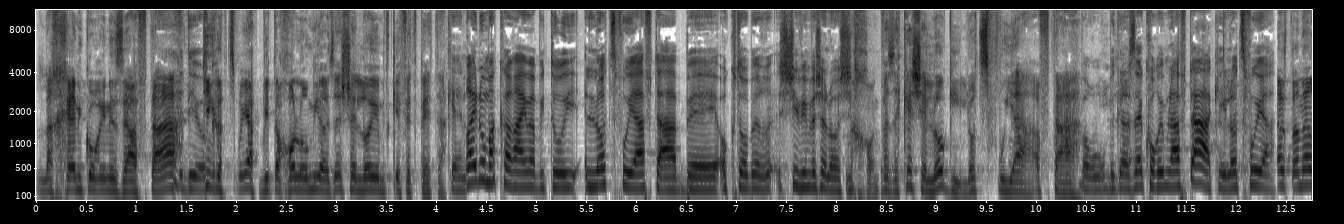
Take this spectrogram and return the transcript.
לכן קוראים לזה הפתעה, בדיוק. כי לא צפויה ביטחון לאומי על זה שלא יהיה מתקפת פתע. כן. ראינו מה קרה עם הביטוי לא צפויה הפתעה באוקטובר 73. נכון, וזה כשל לוגי, לא צפויה הפתעה. ברור, בגלל זה קוראים לה הפתעה, כי היא לא צפויה. אז אתה אומר,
